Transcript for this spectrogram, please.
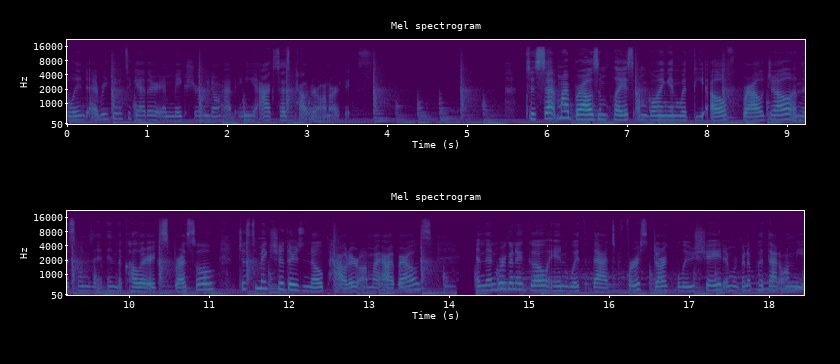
blend everything together and make sure we don't have any excess powder on our face. To set my brows in place, I'm going in with the e.l.f. Brow Gel, and this one's in the color Espresso, just to make sure there's no powder on my eyebrows. And then we're going to go in with that first dark blue shade and we're going to put that on the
